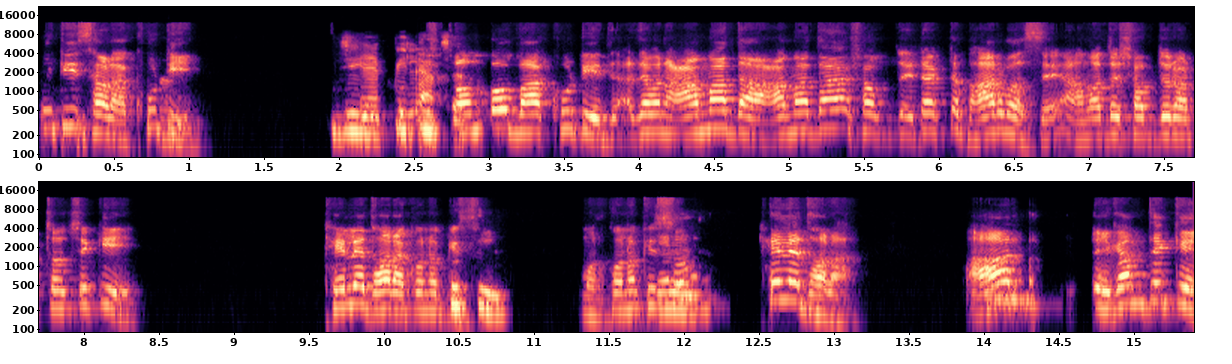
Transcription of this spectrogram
খুঁটি ছাড়া খুঁটি। জি হ্যাঁ। স্তম্ভ বা খুঁটি যেমন আমাদা আমাদা শব্দ এটা একটা ভার্ব আছে। আমাদের শব্দের অর্থ হচ্ছে কি? ঠেলে ধরা কোনো কিছু। কোনো কিছু ঠেলে ধরা। আর এখান থেকে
